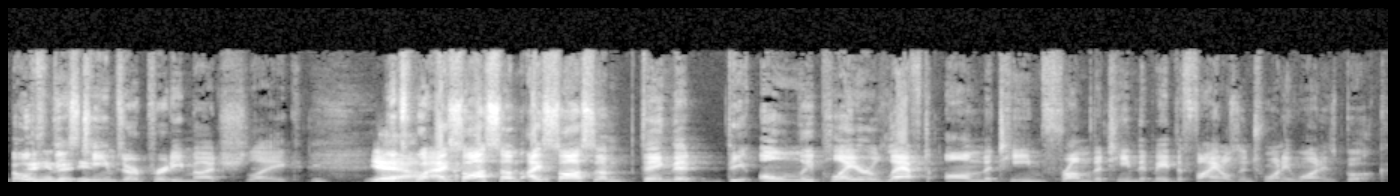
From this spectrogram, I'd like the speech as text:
Both you know, these teams are pretty much like. yeah, I saw some. I saw something that the only player left on the team from the team that made the finals in 21 is Book.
